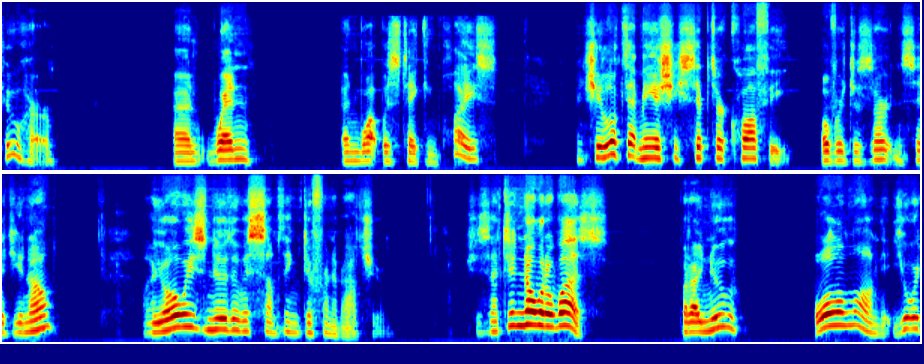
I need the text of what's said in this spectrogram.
to her and when and what was taking place. And she looked at me as she sipped her coffee over dessert and said, You know, I always knew there was something different about you. She said, I didn't know what it was, but I knew all along that you were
